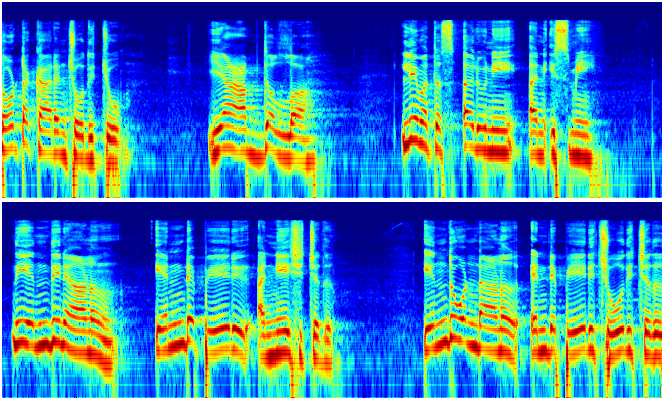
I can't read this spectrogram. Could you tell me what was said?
തോട്ടക്കാരൻ ചോദിച്ചു യാ അബ്ദല്ലാ ലിമ തസ്അലുനി അൻ ഇസ്മി? നീ എന്തിനാണ് എന്റെ പേര് അന്വേഷിച്ചത്? എന്തുകൊണ്ടാണ് എന്റെ പേര് ചോദിച്ചത്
